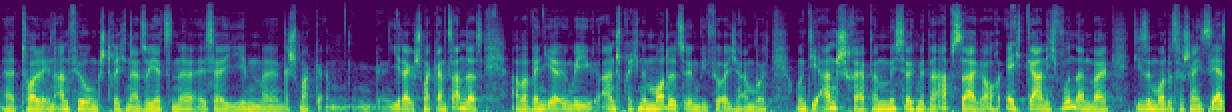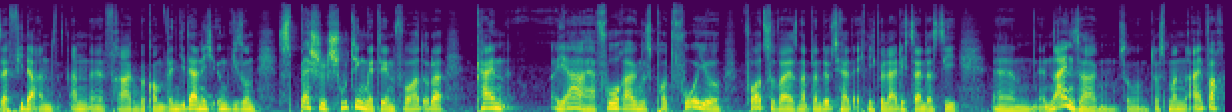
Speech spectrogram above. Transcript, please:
äh, toll in Anführungsstrichen. Also jetzt ne, ist ja jedem äh, Geschmack, äh, jeder Geschmack ganz anders. Aber wenn ihr irgendwie ansprechende Models irgendwie für euch haben wollt und die anschreibt, dann müsst ihr euch mit einer Absage auch echt gar nicht wundern, weil diese Models wahrscheinlich sehr, sehr viele An Anfragen bekommen. Wenn ihr da nicht irgendwie so ein Special Shooting mit denen vorhat oder kein ja, hervorragendes Portfolio vorzuweisen habt, dann dürft ihr halt echt nicht beleidigt sein, dass die ähm, Nein sagen. So, dass man einfach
